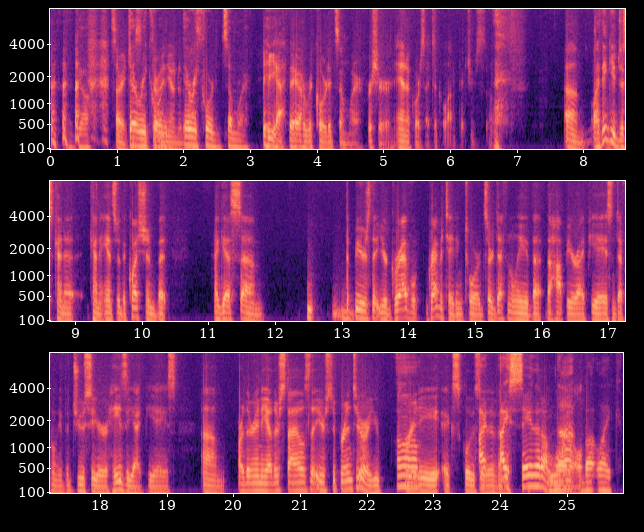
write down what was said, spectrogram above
sorry, They're Justin, throwing you recorded. under the They're bus. recorded somewhere. Yeah, they are recorded somewhere for sure. And of course, I took a lot of pictures. So, um, well, I think you just kind of kind of answered the question, but I guess um, the beers that you're grav- gravitating towards are definitely the the hoppier IPAs and definitely the juicier hazy IPAs. Um, are there any other styles that you're super into? Or are you pretty I, exclusive? I and- say that I'm loyal? not, but like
